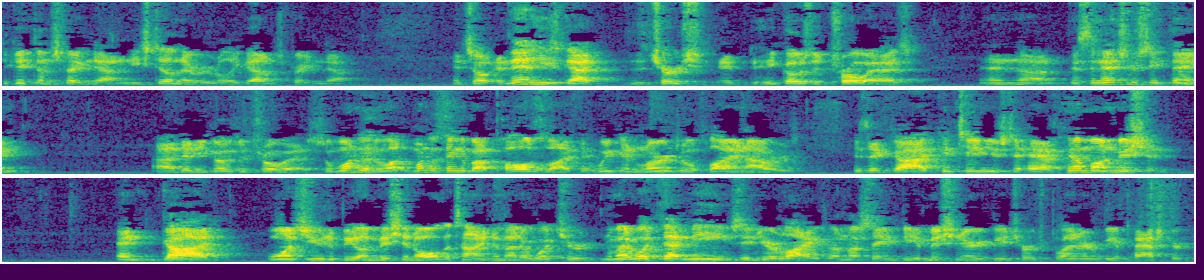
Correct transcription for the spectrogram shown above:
to get them straightened out, and he still never really got them straightened out. And so, and then he's got the church. He goes to Troas, and uh, it's an interesting thing uh, that he goes to Troas. So one of the one of the things about Paul's life that we can learn to apply in ours is that God continues to have him on mission, and God wants you to be on mission all the time, no matter what your, no matter what that means in your life. I'm not saying be a missionary, be a church planner, be a pastor,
